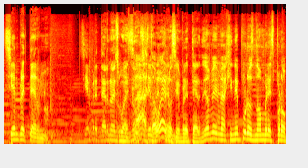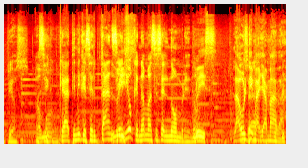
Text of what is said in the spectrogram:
siempre eterno. Siempre eterno es Algo bueno. ah, está bueno, eterno. siempre eterno. Yo me imaginé puros nombres propios. Así como que ah, tiene que ser tan Luis. serio que nada más es el nombre, ¿no? Luis. La O última sea- llamada,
